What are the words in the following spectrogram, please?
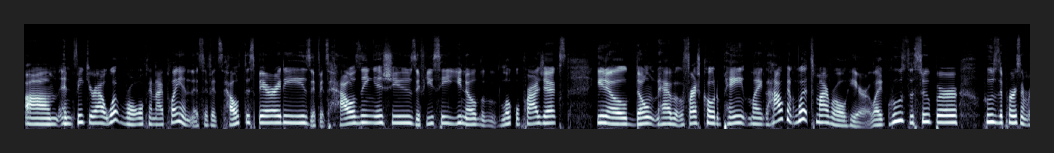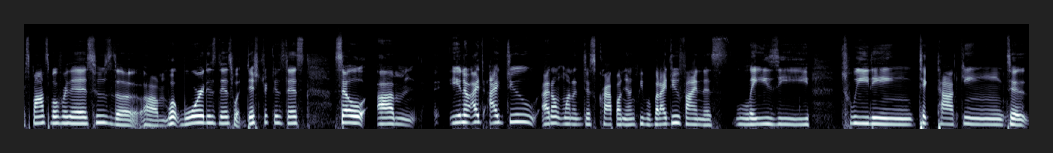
um, and figure out what role can I play in this. If it's health disparities, if it's housing issues, if you see, you know, the local projects, you know, don't have a fresh coat of paint, like, how can, what's my role here? Like, who's the super, who's the person responsible for this? This? Who's the um, what ward is this? What district is this? So um, you know, I I do I don't want to just crap on young people, but I do find this lazy tweeting, TikToking to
